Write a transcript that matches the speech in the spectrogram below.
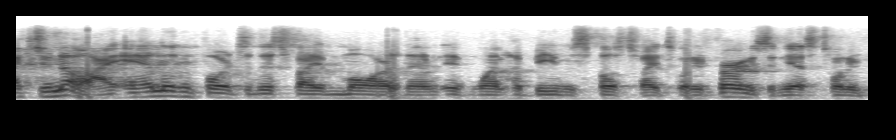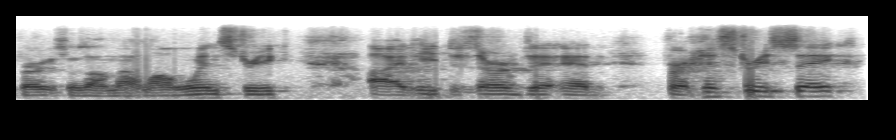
Actually, no, I am looking forward to this fight more than if when Habib was supposed to fight Tony Ferguson. Yes, Tony Ferguson was on that long win streak, uh, and he deserved it. And for history's sake,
